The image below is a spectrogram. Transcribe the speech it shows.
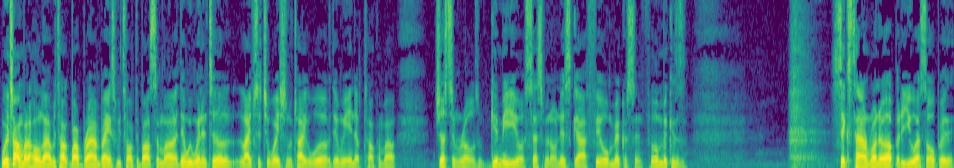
we were talking about a whole lot. We talked about Brian Banks. We talked about some. Uh, then we went into life situations with Tiger Woods. Then we end up talking about Justin Rose. Give me your assessment on this guy, Phil Mickelson. Phil Mickelson, six-time runner-up at the U.S. Open.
